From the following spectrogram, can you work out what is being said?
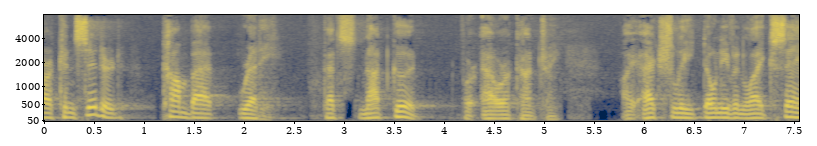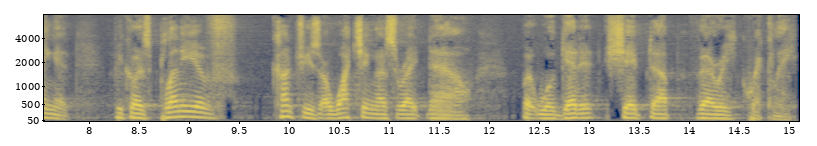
are considered combat ready. That's not good for our country. I actually don't even like saying it because plenty of countries are watching us right now, but we'll get it shaped up very quickly.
